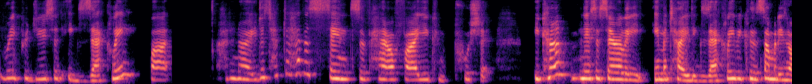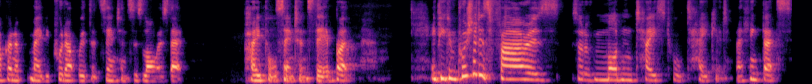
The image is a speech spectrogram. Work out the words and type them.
reproduce it exactly, but I don't know, you just have to have a sense of how far you can push it. You can't necessarily imitate exactly because somebody's not going to maybe put up with the sentence as long as that papal sentence there. But if you can push it as far as sort of modern taste will take it, I think that's.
